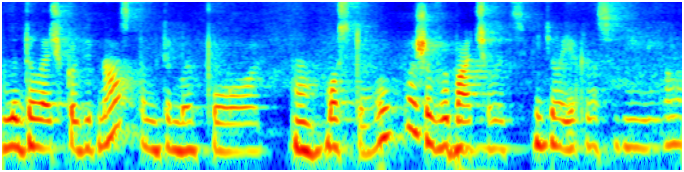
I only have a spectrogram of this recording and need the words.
Недалечко від нас, там, де ми по мосту, ну, може, ви бачили це відео, як нас обмінювали.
